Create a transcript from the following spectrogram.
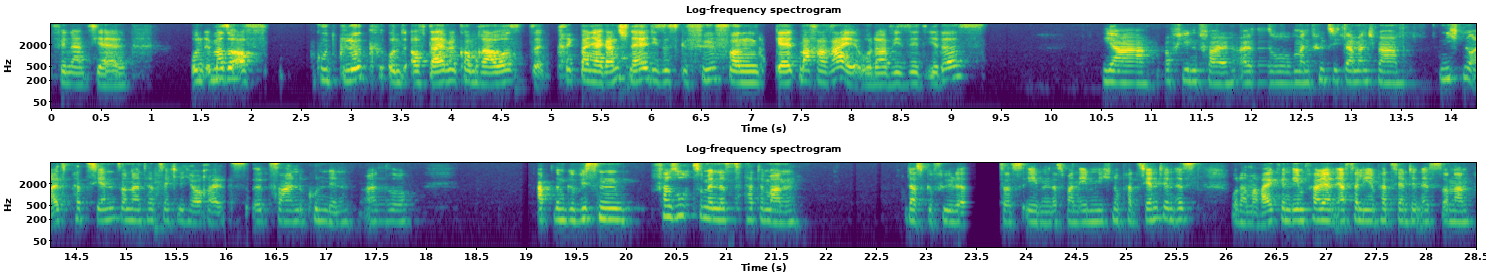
finanziell. Und immer so auf gut Glück und auf Deibel komm raus, da kriegt man ja ganz schnell dieses Gefühl von Geldmacherei, oder wie seht ihr das? Ja, auf jeden Fall. Also man fühlt sich da manchmal nicht nur als Patient, sondern tatsächlich auch als äh, zahlende Kundin. Also ab einem gewissen Versuch zumindest hatte man das Gefühl, dass das eben, dass man eben nicht nur Patientin ist oder Mareike in dem Fall ja in erster Linie Patientin ist, sondern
